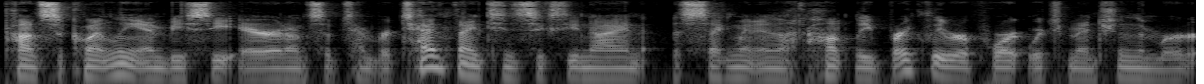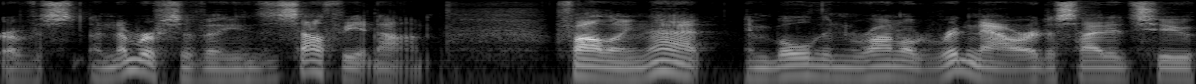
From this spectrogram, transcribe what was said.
Consequently, NBC aired on September 10, 1969, a segment in the Huntley Brinkley report which mentioned the murder of a number of civilians in South Vietnam. Following that, emboldened Ronald Ridenour decided to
